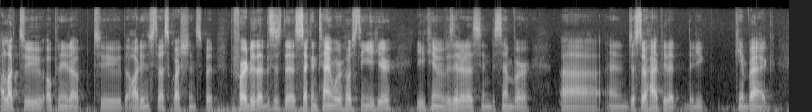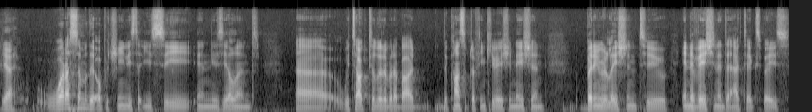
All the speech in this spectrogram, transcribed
I'd like to open it up to the audience to ask questions. But before I do that, this is the second time we're hosting you here. You came and visited us in December, uh, and just so happy that, that you came back. Yeah. What are some of the opportunities that you see in New Zealand? Uh, we talked a little bit about the concept of incubation nation, but in relation to innovation in the ag tech space.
